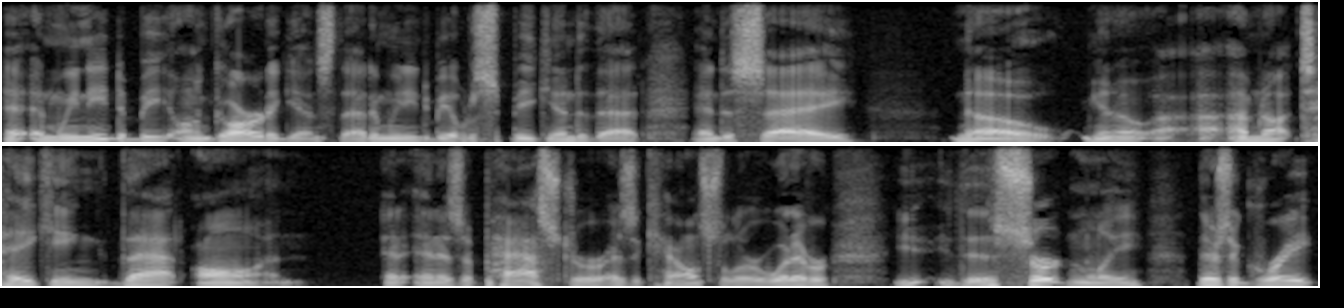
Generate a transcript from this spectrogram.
And we need to be on guard against that, and we need to be able to speak into that and to say, no, you know, I, am not taking that on. And, and, as a pastor, as a counselor, whatever, you, there's certainly there's a great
